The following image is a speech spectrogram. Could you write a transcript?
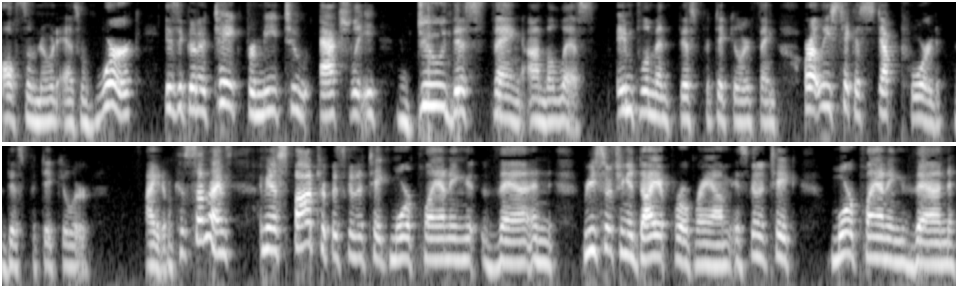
also known as work, is it going to take for me to actually do this thing on the list, implement this particular thing, or at least take a step toward this particular item? Because sometimes, I mean, a spa trip is going to take more planning than researching a diet program is going to take more planning than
